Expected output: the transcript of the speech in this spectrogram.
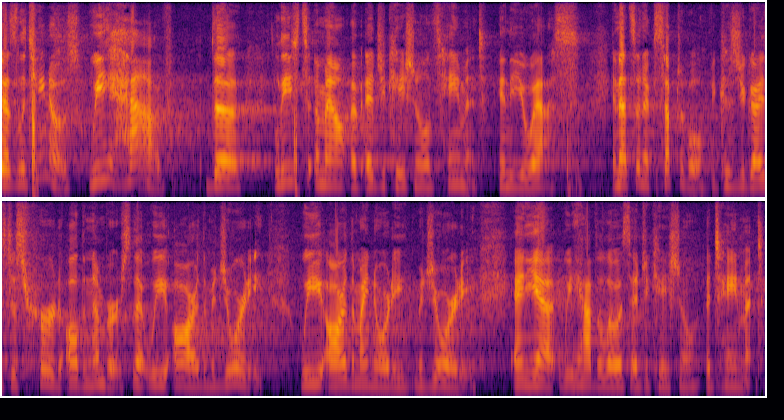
as Latinos, we have the least amount of educational attainment in the US. And that's unacceptable because you guys just heard all the numbers that we are the majority. We are the minority majority. And yet we have the lowest educational attainment.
